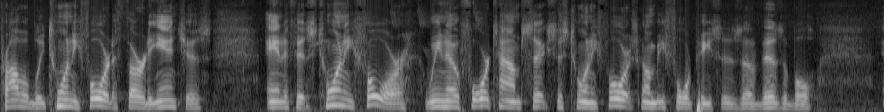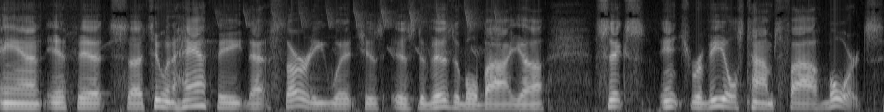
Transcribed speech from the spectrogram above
probably 24 to 30 inches and if it's 24, we know 4 times 6 is 24. It's going to be four pieces of visible. And if it's uh, two and a half feet, that's 30, which is, is divisible by uh, six inch reveals times five boards.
